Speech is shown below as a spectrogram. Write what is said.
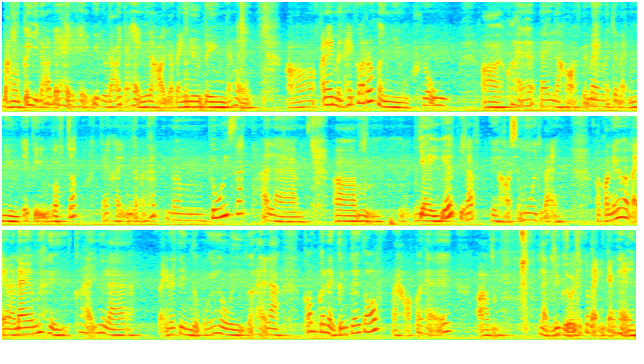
bằng cái gì đó để thể hiện cái điều đó. Chẳng hạn như là họ cho bạn nhiều tiền chẳng hạn. Họ, ở đây mình thấy có rất là nhiều show à, có thể đây là họ sẽ mang lại cho bạn nhiều giá trị vật chất chẳng hạn như là bạn thích um, túi sách hay là um, giày dép gì đó thì họ sẽ mua cho bạn. Hoặc còn nếu mà bạn là nam thì có thể như là bạn đã tìm được một cái người có thể là có một cái nền kinh tế tốt và họ có thể um, làm như gửi cho các bạn chẳng hạn.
